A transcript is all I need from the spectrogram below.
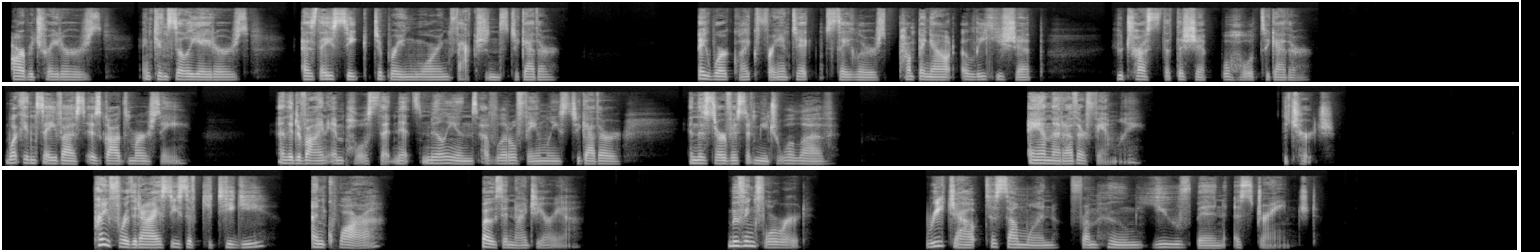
arbitrators, and conciliators as they seek to bring warring factions together. They work like frantic sailors pumping out a leaky ship who trust that the ship will hold together. What can save us is God's mercy and the divine impulse that knits millions of little families together in the service of mutual love. And that other family, the church. Pray for the Diocese of Kutigi and Kwara, both in Nigeria. Moving forward, reach out to someone from whom you've been estranged.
